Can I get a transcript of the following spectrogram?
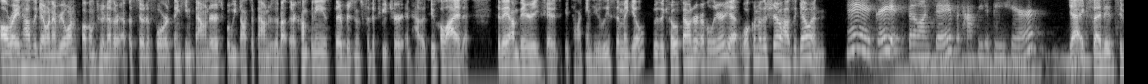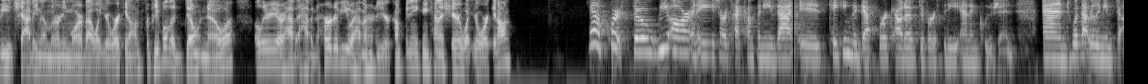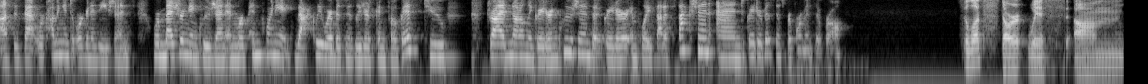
All right, how's it going, everyone? Welcome to another episode of Forward Thinking Founders, where we talk to founders about their companies, their visions for the future, and how the two collide. Today, I'm very excited to be talking to Lisa McGill, who is a co founder of Aleria. Welcome to the show. How's it going? Hey, great. It's been a long day, but happy to be here. Yeah, excited to be chatting and learning more about what you're working on. For people that don't know Aleria or haven't, haven't heard of you or haven't heard of your company, can you kind of share what you're working on? Yeah, of course. So we are an HR tech company that is taking the guesswork out of diversity and inclusion. And what that really means to us is that we're coming into organizations, we're measuring inclusion, and we're pinpointing exactly where business leaders can focus to drive not only greater inclusion, but greater employee satisfaction and greater business performance overall. So let's start with um,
